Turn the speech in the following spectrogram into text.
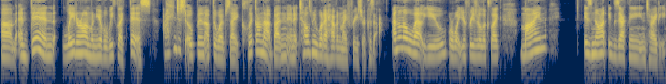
Um, and then later on when you have a week like this i can just open up the website click on that button and it tells me what i have in my freezer. Because I, I don't know about you or what your freezer looks like. Mine is not exactly neat and tidy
